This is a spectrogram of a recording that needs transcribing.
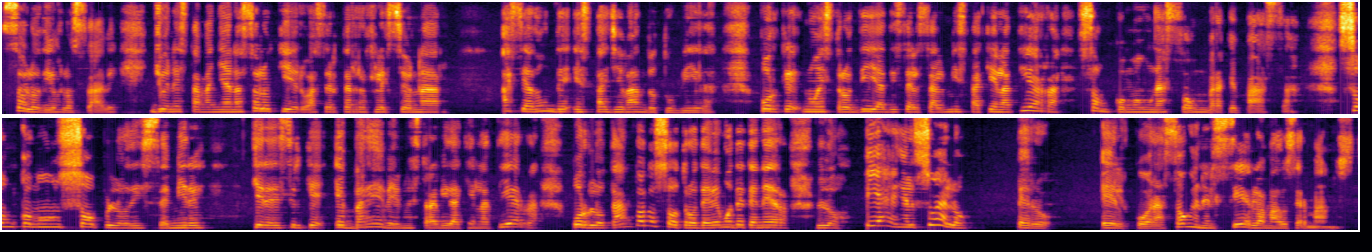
Solo Dios lo sabe. Yo en esta mañana solo quiero hacerte reflexionar hacia dónde está llevando tu vida. Porque nuestros días, dice el salmista, aquí en la tierra son como una sombra que pasa. Son como un soplo, dice. Mire, quiere decir que es breve nuestra vida aquí en la tierra. Por lo tanto, nosotros debemos de tener los pies en el suelo, pero el corazón en el cielo, amados hermanos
